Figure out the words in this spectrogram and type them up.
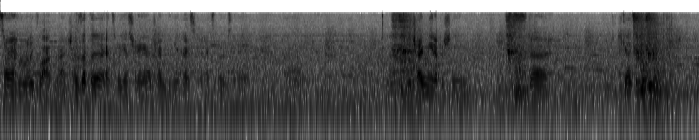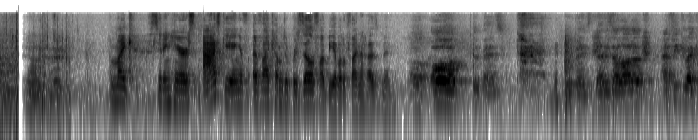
Sorry, I haven't really vlogged much. I was at the expo yesterday. I'll try and bring you guys to the expo today. Um, gonna try meet up with Shane. Just, uh, you guys in Um, like sitting here asking if, if I come to Brazil if I'll be able to find a husband. Oh, oh depends. depends. There is a lot of. I think like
